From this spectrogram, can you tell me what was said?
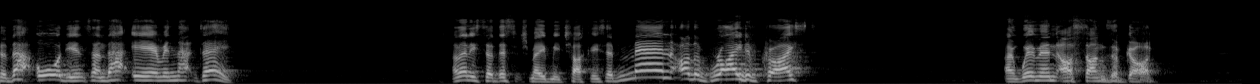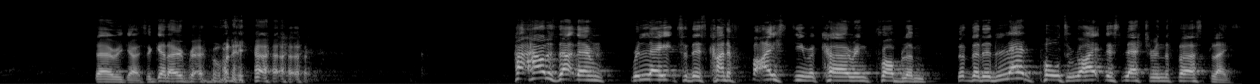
to that audience and that ear in that day. And then he said this, which made me chuckle. He said, Men are the bride of Christ, and women are sons of God. There we go. So get over it, everybody. How does that then relate to this kind of feisty, recurring problem that, that had led Paul to write this letter in the first place?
